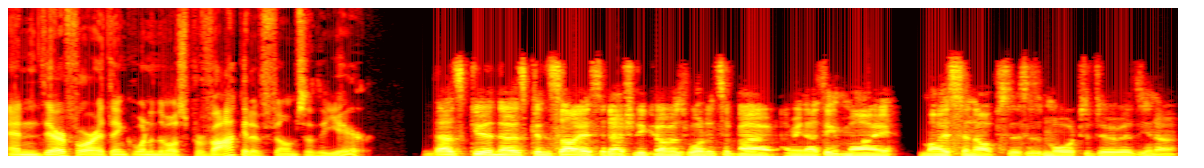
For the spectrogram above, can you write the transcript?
and therefore, I think one of the most provocative films of the year. That's good. No, it's concise. It actually covers what it's about. I mean, I think my my synopsis is more to do with you know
